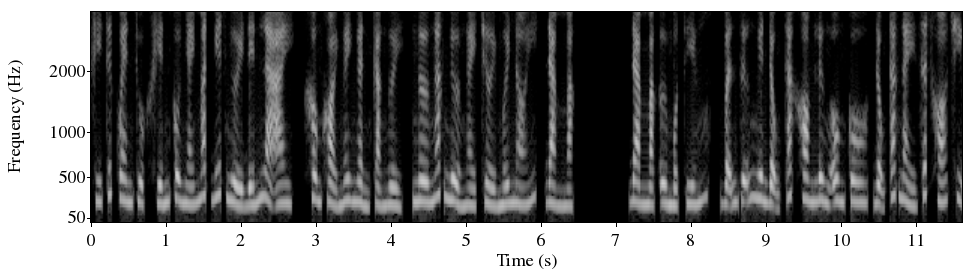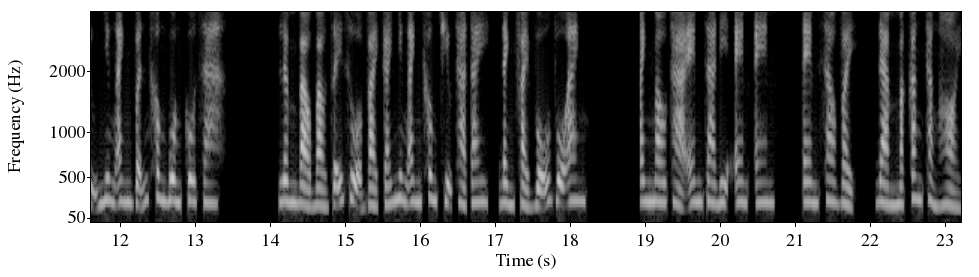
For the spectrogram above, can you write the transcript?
Khí thức quen thuộc khiến cô nháy mắt biết người đến là ai, không khỏi ngây ngần cả người, ngơ ngác nửa ngày trời mới nói, đàm mặc. Đàm mặc ừ một tiếng, vẫn giữ nguyên động tác khom lưng ôm cô, động tác này rất khó chịu nhưng anh vẫn không buông cô ra. Lâm bảo bảo dãy dụa vài cái nhưng anh không chịu thả tay, đành phải vỗ vỗ anh. Anh mau thả em ra đi em em, em sao vậy, Đàm mặc căng thẳng hỏi.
